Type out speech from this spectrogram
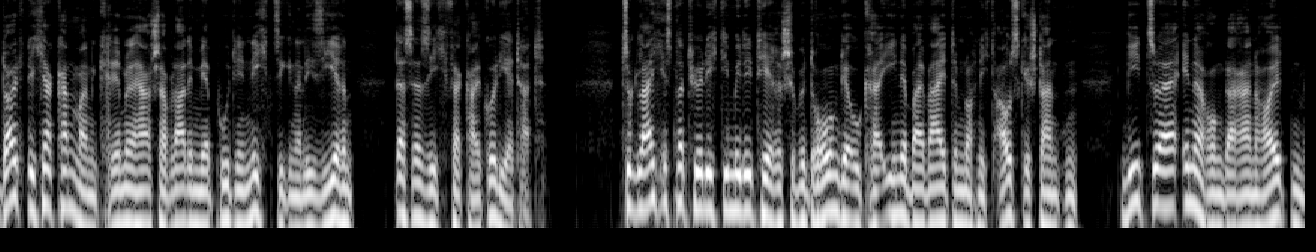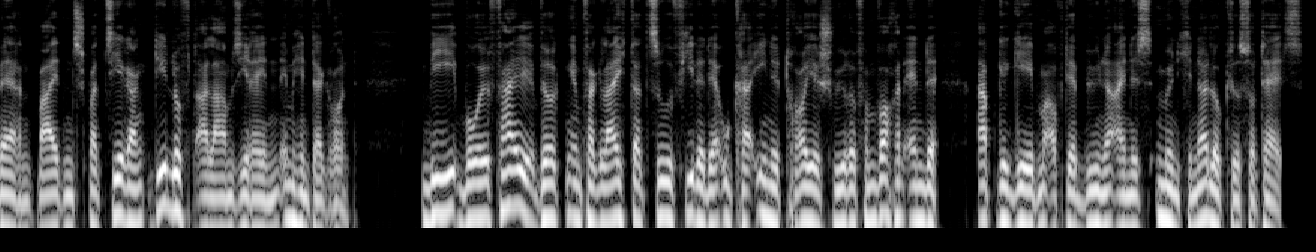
Deutlicher kann man Kremlherrscher Wladimir Putin nicht signalisieren, dass er sich verkalkuliert hat. Zugleich ist natürlich die militärische Bedrohung der Ukraine bei weitem noch nicht ausgestanden. Wie zur Erinnerung daran heulten während Bidens Spaziergang die Luftalarmsirenen im Hintergrund. Wie wohlfeil wirken im Vergleich dazu viele der Ukraine treue Schwüre vom Wochenende, abgegeben auf der Bühne eines Münchener Luxushotels.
